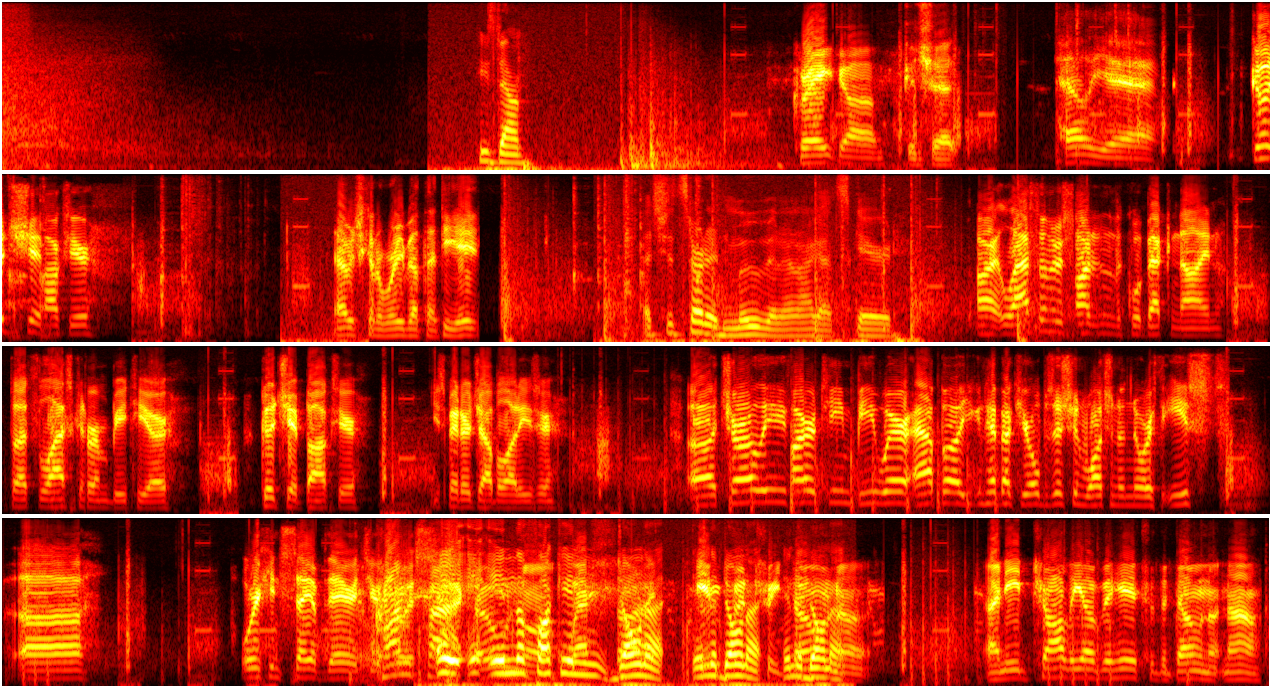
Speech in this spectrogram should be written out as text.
He's down. Great job. Good shit. Hell yeah. Good shit, Box here. Now we just gotta worry about that D8. That shit started moving and I got scared. Alright, last one responded in the Quebec 9. So that's the last confirmed BTR. Good shit, Box here. You just made our job a lot easier. Uh, Charlie, fire team, beware, Appa, you can head back to your old position watching the northeast. Uh, or you can stay up there, it's your choice. Hey, i- in the fucking donut, in the donut, in the donut. I need Charlie over here to the donut now.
